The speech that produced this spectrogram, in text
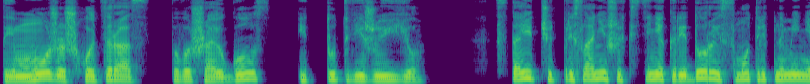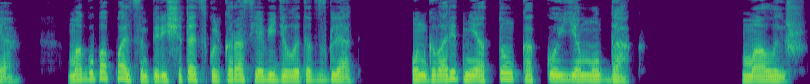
«Ты можешь хоть раз», Повышаю голос, и тут вижу ее. Стоит, чуть прислонившись к стене коридора, и смотрит на меня. Могу по пальцам пересчитать, сколько раз я видел этот взгляд. Он говорит мне о том, какой я мудак. «Малыш».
